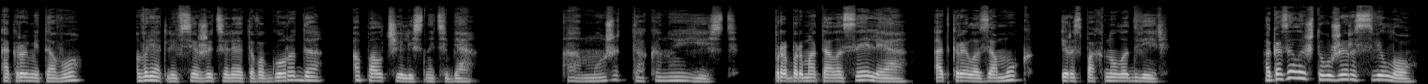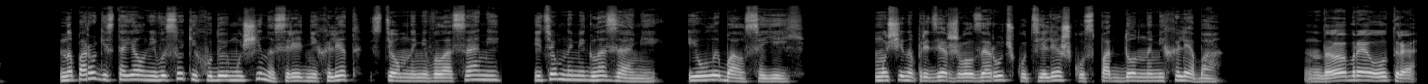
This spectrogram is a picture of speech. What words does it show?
А кроме того, вряд ли все жители этого города ополчились на тебя». «А может, так оно и есть», — пробормотала Селия, открыла замок и распахнула дверь. Оказалось, что уже рассвело. На пороге стоял невысокий худой мужчина средних лет с темными волосами и темными глазами и улыбался ей. Мужчина придерживал за ручку тележку с поддонами хлеба. «Доброе утро.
